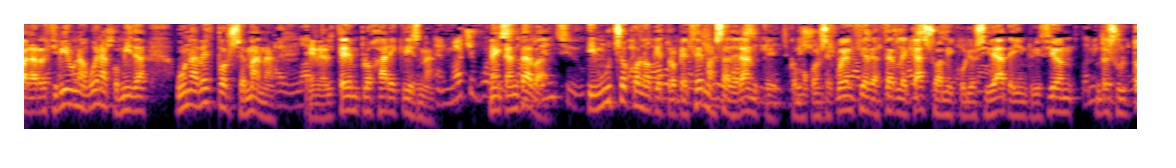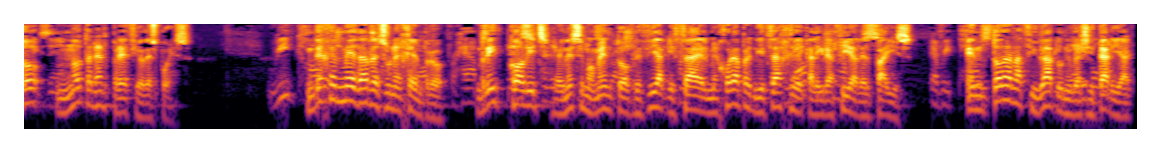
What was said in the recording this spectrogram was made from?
para recibir una buena comida una vez por semana en el templo Hare Krishna. Me encantaba y mucho con lo que tropecé más adelante, como consecuencia de hacerle caso a mi curiosidad e intuición, resultó no tener precio después. Déjenme darles un ejemplo. Reed College en ese momento ofrecía quizá el mejor aprendizaje de caligrafía del país. En toda la ciudad universitaria,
